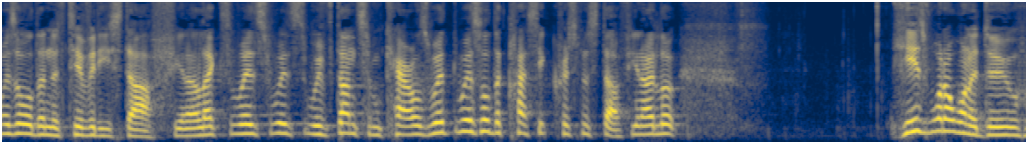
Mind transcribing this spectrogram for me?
Where's all the nativity stuff? You know, like where's, where's, we've done some carols. Where, where's all the classic Christmas stuff? You know, look, here's what I want to do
